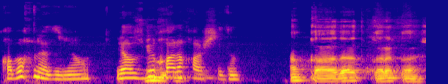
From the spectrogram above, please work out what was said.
Kabak nedir ya? Yazgül kara karşıydım. Ha, Kara, kara kaş.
